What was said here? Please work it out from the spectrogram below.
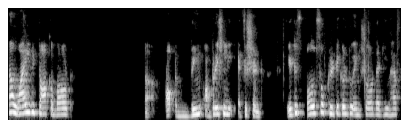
Now, while we talk about uh, being operationally efficient, it is also critical to ensure that you have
